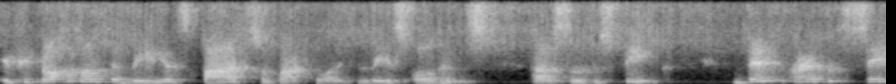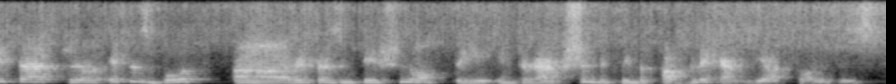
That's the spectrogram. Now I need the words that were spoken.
if you talk about the various parts of archaeology, the various organs, uh, so to speak, then I would say that uh, it is both a representation of the interaction between the public and the archaeologists.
